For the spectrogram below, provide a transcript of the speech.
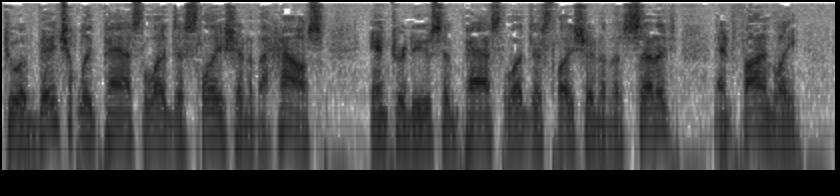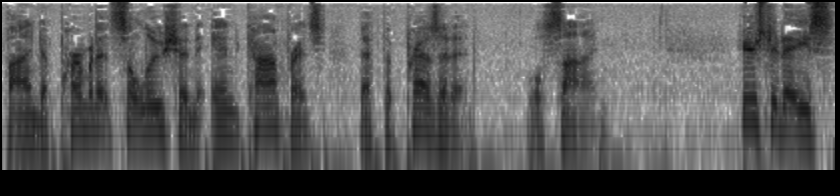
to eventually pass legislation of the House, introduce and pass legislation of the Senate, and finally find a permanent solution in conference that the President will sign. Here's today's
